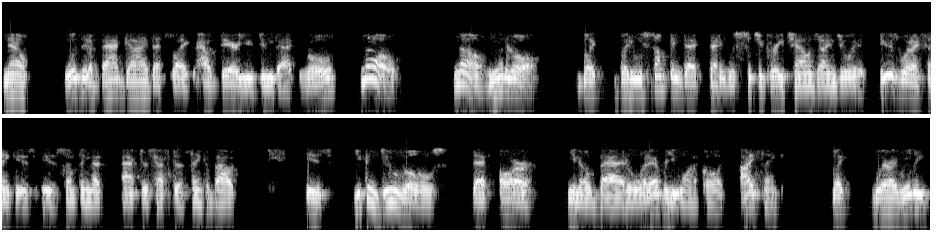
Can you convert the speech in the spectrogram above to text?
Now, was it a bad guy that's like, how dare you do that role? No, no, not at all but but it was something that that it was such a great challenge. I enjoyed it. Here's what I think is is something that actors have to think about is you can do roles that are you know bad or whatever you want to call it. I think, but where I really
